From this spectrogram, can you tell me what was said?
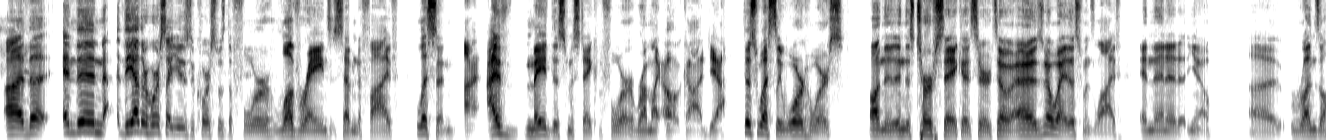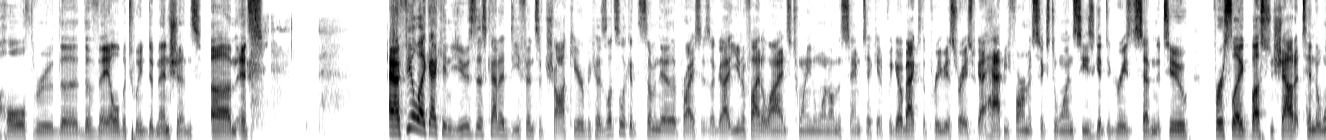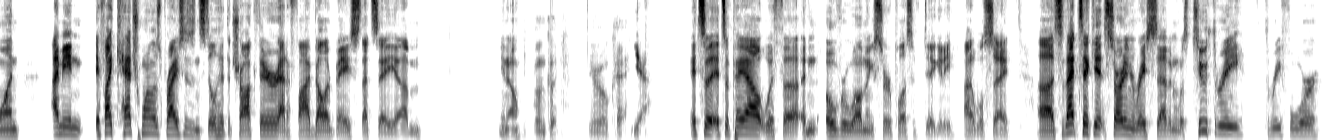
Uh, the and then the other horse I used, of course, was the four Love Reigns at seven to five. Listen, I, I've made this mistake before where I'm like, "Oh God, yeah, this Wesley Ward horse on the in this turf stake at Saratoga, uh, there's no way this one's live." And then it, you know, uh, runs a hole through the the veil between dimensions. Um, it's and I feel like I can use this kind of defensive chalk here because let's look at some of the other prices. I've got Unified Alliance 20 to 1 on the same ticket. If we go back to the previous race, we got Happy Farm at 6 to 1, Seas Get Degrees at 7 to 2, First Leg Bust and Shout at 10 to 1. I mean, if I catch one of those prices and still hit the chalk there at a $5 base, that's a um you know, You're doing good. You're okay. Yeah. It's a it's a payout with uh, an overwhelming surplus of diggity, I will say. Uh, so that ticket starting in race seven was two three three four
